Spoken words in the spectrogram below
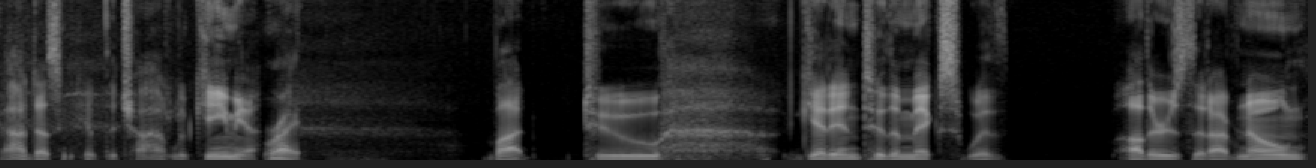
God doesn't give the child leukemia. Right. But to get into the mix with others that I've known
